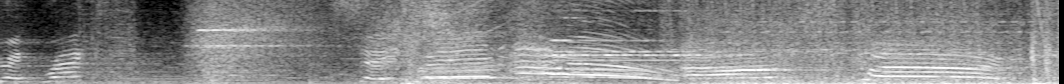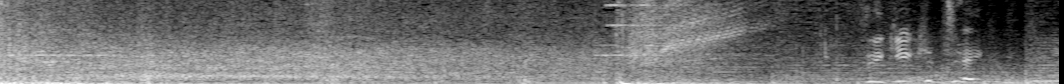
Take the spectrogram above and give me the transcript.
Rex. Sacred Arrow! Think you can take me?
